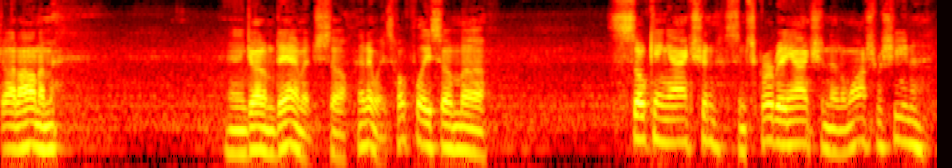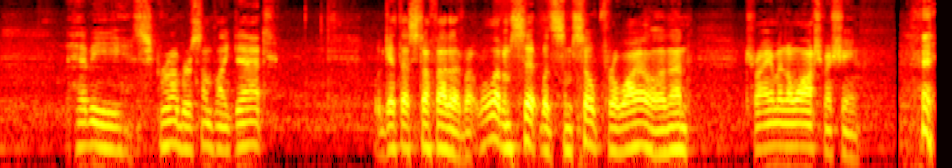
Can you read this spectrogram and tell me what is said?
got on them and got them damaged. So, anyways, hopefully some uh, soaking action, some scrubbing action in a wash machine, heavy scrub or something like that. We'll get that stuff out of there, but we'll let them sit with some soap for a while and then try them in the wash machine. well,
